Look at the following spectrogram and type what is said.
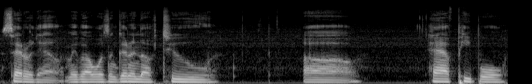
settle down. Maybe I wasn't good enough to uh have people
